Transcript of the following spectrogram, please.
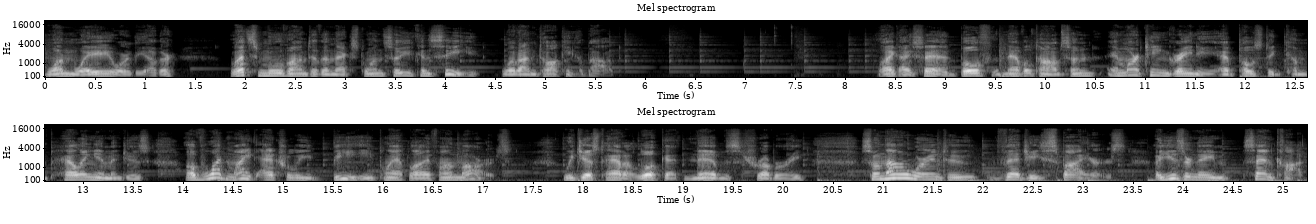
one way or the other, let's move on to the next one so you can see what I'm talking about. Like I said, both Neville Thompson and Martine Graney have posted compelling images of what might actually be plant life on Mars. We just had a look at Nev's shrubbery, so now we're into veggie spires. A user named Sankot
